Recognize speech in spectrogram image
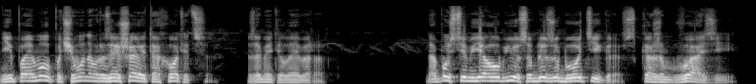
«Не пойму, почему нам разрешают охотиться», — заметил Эверард. «Допустим, я убью саблезубого тигра, скажем, в Азии,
